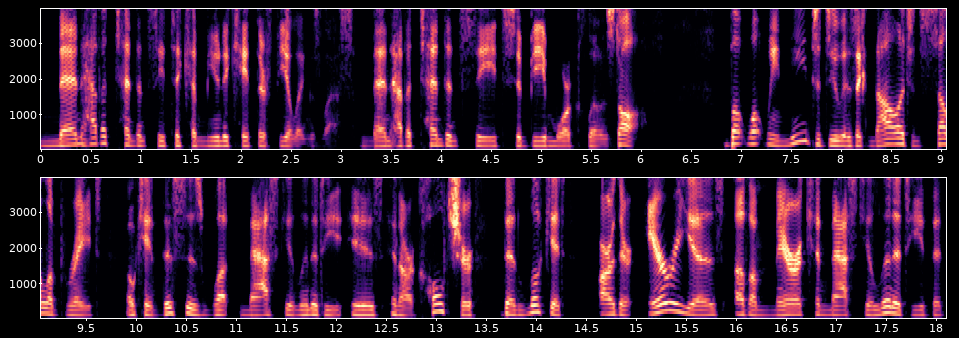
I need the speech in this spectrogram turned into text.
men have a tendency to communicate their feelings less, men have a tendency to be more closed off. But what we need to do is acknowledge and celebrate okay, this is what masculinity is in our culture. Then look at are there areas of American masculinity that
